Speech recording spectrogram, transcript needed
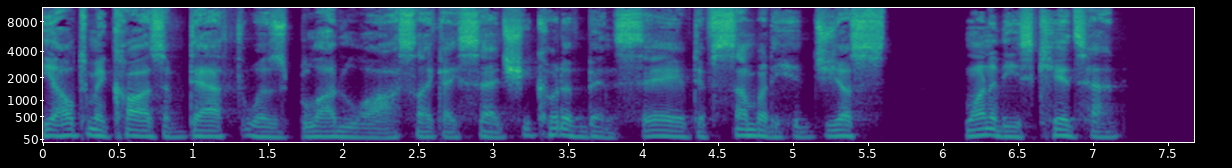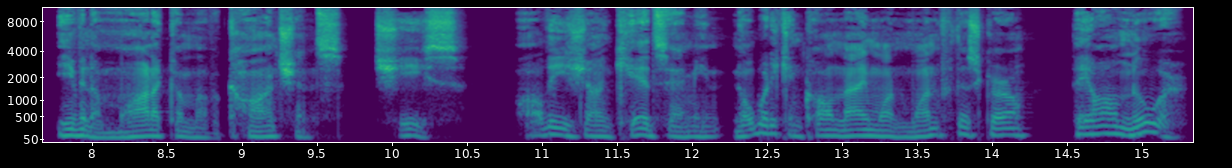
The ultimate cause of death was blood loss. Like I said, she could have been saved if somebody had just, one of these kids had even a modicum of a conscience. Jeez, all these young kids, I mean, nobody can call 911 for this girl. They all knew her.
